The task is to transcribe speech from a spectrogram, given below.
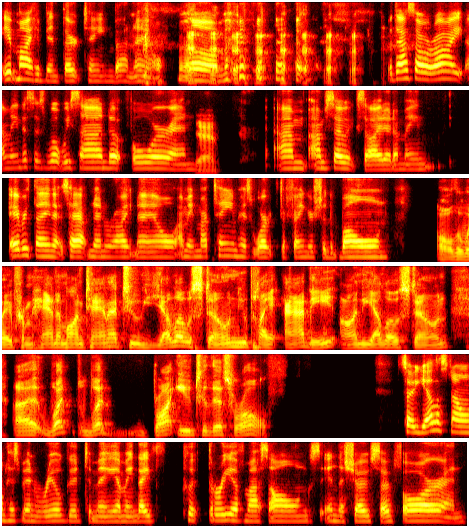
it might have been 13 by now. Um, but that's all right. I mean, this is what we signed up for. And Yeah. I'm, I'm so excited. I mean, everything that's happening right now. I mean, my team has worked their fingers to the bone. All the way from Hannah, Montana to Yellowstone. You play Abby on Yellowstone. Uh, what what brought you to this role? So Yellowstone has been real good to me. I mean, they've put three of my songs in the show so far, and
